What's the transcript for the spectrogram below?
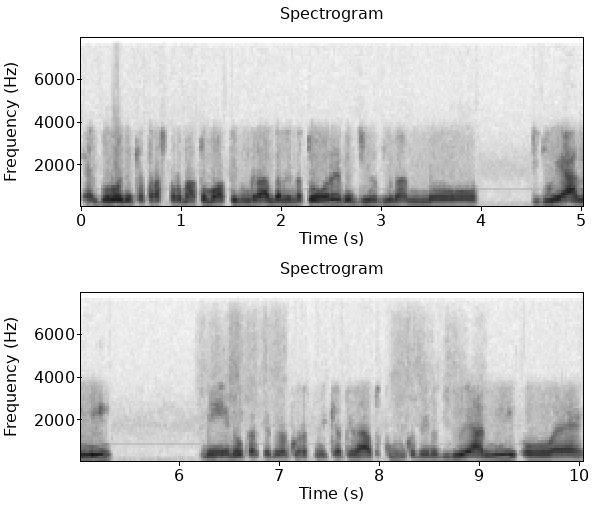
è il Bologna che ha trasformato Motta in un grande allenatore nel giro di un anno, di due anni, meno perché deve ancora finire il campionato, comunque meno di due anni, o è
